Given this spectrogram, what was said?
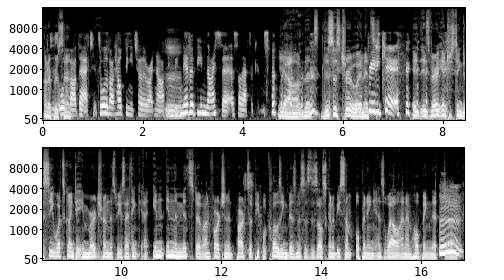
'cause It's all about that. It's all about helping each other right now. I think we've never been nicer as South Africans. Yeah, that's this is true, and it's really care. it, it's very interesting to see what's going to emerge from this because I think uh, in in the midst of unfortunate parts of people closing businesses, there's also going to be some opening as well, and I'm hoping that. Mm. Uh,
